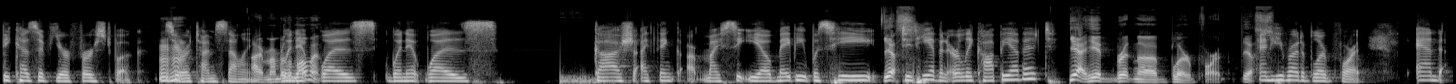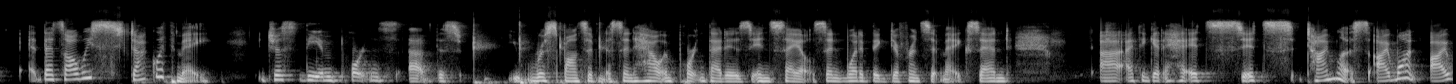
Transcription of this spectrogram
because of your first book, mm-hmm. Zero Time Selling. I remember when the moment. it was when it was. Gosh, I think uh, my CEO maybe was he. Yes. Did he have an early copy of it? Yeah, he had written a blurb for it. Yes. And he wrote a blurb for it, and that's always stuck with me just the importance of this responsiveness and how important that is in sales and what a big difference it makes and uh, I think it it's it's timeless. I want I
